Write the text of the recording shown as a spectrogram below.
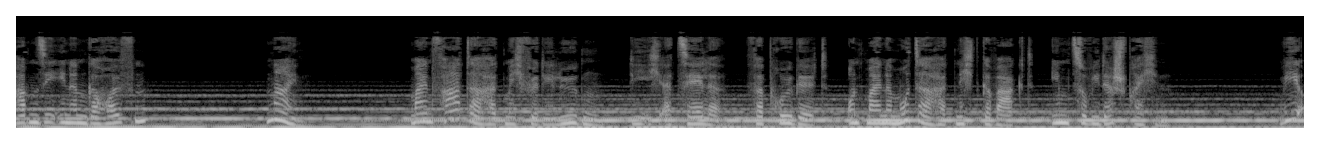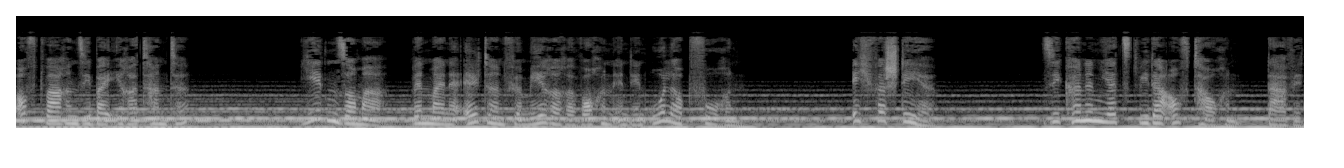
Haben Sie ihnen geholfen? Nein. Mein Vater hat mich für die Lügen, die ich erzähle, verprügelt, und meine Mutter hat nicht gewagt, ihm zu widersprechen. Wie oft waren Sie bei Ihrer Tante? Jeden Sommer, wenn meine Eltern für mehrere Wochen in den Urlaub fuhren. Ich verstehe. Sie können jetzt wieder auftauchen, David.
